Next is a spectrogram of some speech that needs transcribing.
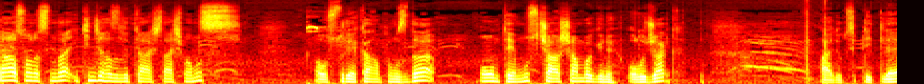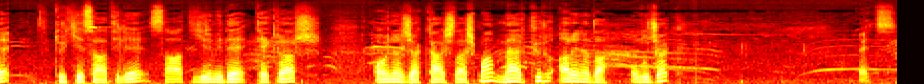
Daha sonrasında ikinci hazırlık karşılaşmamız Avusturya kampımızda 10 Temmuz çarşamba günü olacak. Hayduk Split'le Türkiye saatiyle saat 20'de tekrar oynanacak karşılaşma Merkür Arena'da olacak. Evet.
